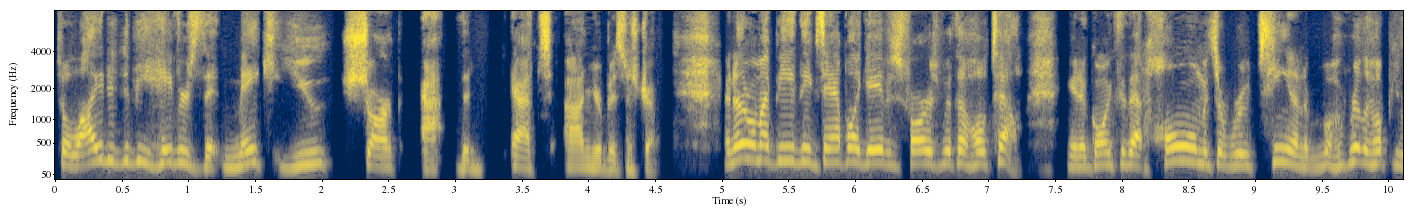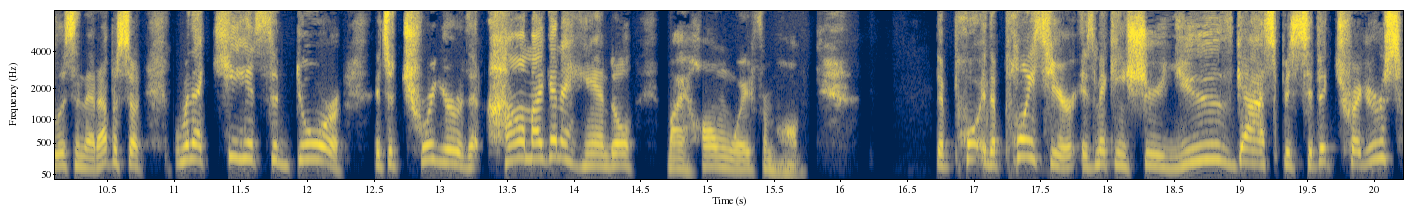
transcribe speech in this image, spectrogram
to allow you to do behaviors that make you sharp at the at on your business trip. Another one might be the example I gave as far as with a hotel. You know, going through that home is a routine, and I really hope you listen to that episode. But when that key hits the door, it's a trigger that how am I going to handle my home away from home? The, po- the point here is making sure you've got specific triggers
